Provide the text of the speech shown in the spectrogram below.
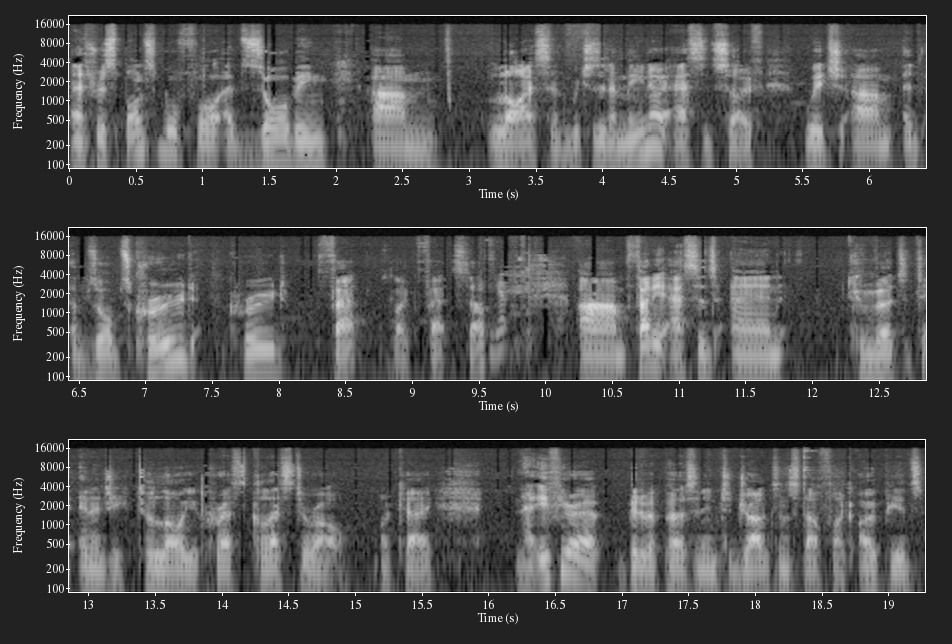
and it's responsible for absorbing um, lysine, which is an amino acid soap which um, absorbs crude crude fat, like fat stuff, Yep. um, fatty acids, and converts it to energy to lower your cholesterol. Okay. Now, if you're a bit of a person into drugs and stuff like opiates,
